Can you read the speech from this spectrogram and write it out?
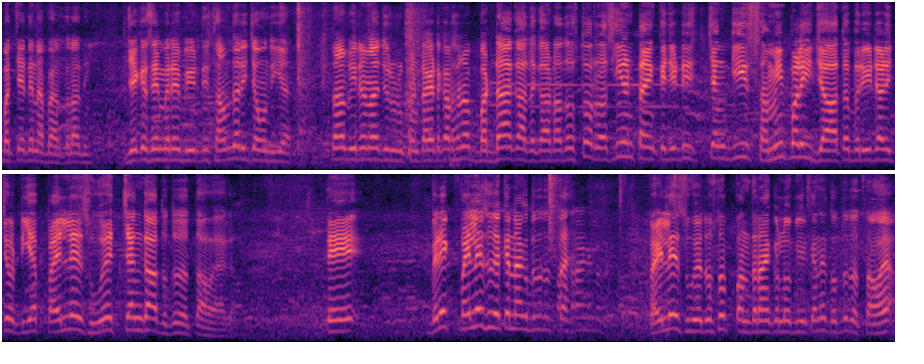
ਬੱਚੇ ਤੇ ਨਾ ਪੈਰ ਤਰਾ ਦੀ। ਜੇ ਕਿਸੇ ਮੇਰੇ ਵੀਰ ਦੀ ਸਮਝਦਾਰੀ ਚਾਹੁੰਦੀ ਆ ਤਾਂ ਵੀਰਾਂ ਨਾਲ ਜਰੂਰ ਕੰਟੈਕਟ ਕਰ ਸਕਦਾ। ਵੱਡਾ ਕੱਦ ਕਾਟਾ ਦੋਸਤੋ ਰਸ਼ੀਅਨ ਟੈਂਕ ਜਿਹੜੀ ਚੰਗੀ ਸਮੀ ਪਲੀ ਜਾਤ ਬਰੀਡ ਵਾਲੀ ਝੋਟੀ ਆ ਪਹਿਲੇ ਸੂਏ ਚੰਗਾ ਦੁੱਧ ਦਿੱਤਾ ਹੋਇਆਗਾ ਤੇ ਵੀਰੇ ਪਹਿਲੇ ਸੂਏ ਕਿੰਨਾ ਕੁ ਦੁੱਧ ਦਿੱਤਾ? ਪਹਿਲੇ ਸੂਏ ਦੋਸਤੋ 15 ਕਿਲੋ ਵੀਰ ਕਹਿੰਦੇ ਦੁੱਧ ਦਿੱਤਾ ਹੋਇਆ।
